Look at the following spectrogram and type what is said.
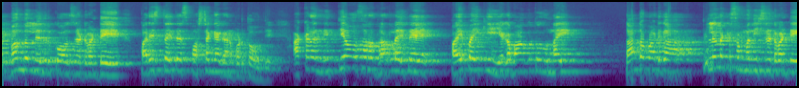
ఇబ్బందులను ఎదుర్కోవాల్సినటువంటి పరిస్థితి అయితే స్పష్టంగా కనపడుతూ ఉంది అక్కడ నిత్యావసర ధరలు అయితే పై పైకి ఎగబాకుతూ ఉన్నాయి. దాంతోపాటుగా పిల్లలకు సంబంధించినటువంటి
